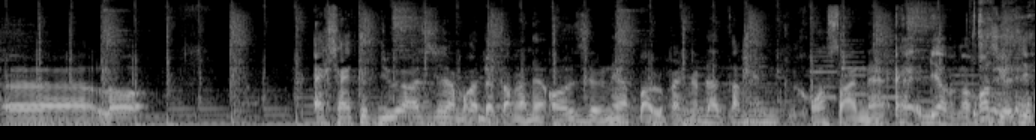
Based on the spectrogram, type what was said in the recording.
Eh, lo excited juga gak sih sama kedatangannya Ozil nih? Apa lu pengen datangin ke kosannya eh dia ngekos gak sih?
